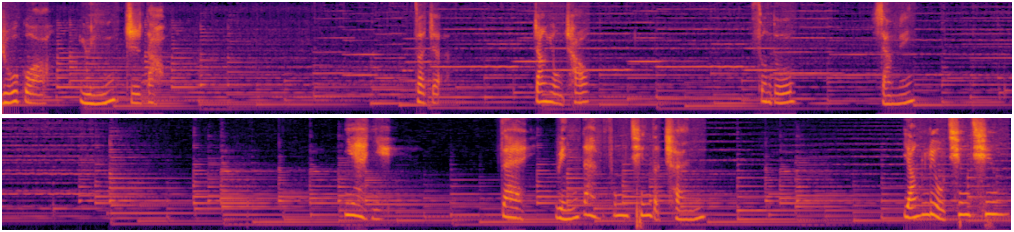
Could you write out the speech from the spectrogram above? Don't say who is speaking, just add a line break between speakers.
如果云知道。作者：张永超，诵读：小明。念你，在云淡风轻的晨，杨柳青青，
